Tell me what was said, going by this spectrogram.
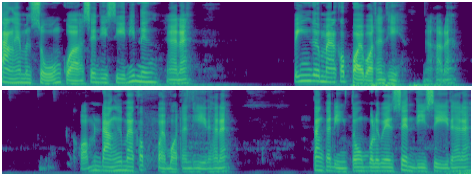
ตั้งให้มันสูงกว่าเส้น DC นิดนึงนะนะปิ้งขึ้นมาก็ปล่อยบอดทันทีนะครับนะ ขอมันดังขึ้นมาก็ปล่อยบอดทันทีนะฮะนะ ตั้งกระดิ่งตรงบริเวณเส้น DC นะฮะนะ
